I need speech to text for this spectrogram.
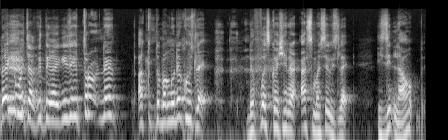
Dan aku macam Aku tengah kisah teruk Dan aku terbangun Dan aku was like The first question I ask myself is like Is it loud?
